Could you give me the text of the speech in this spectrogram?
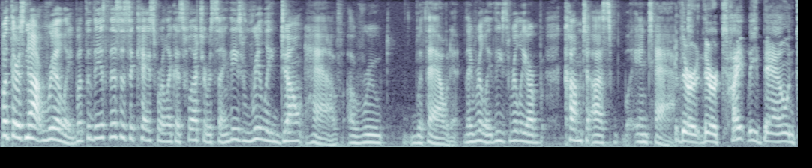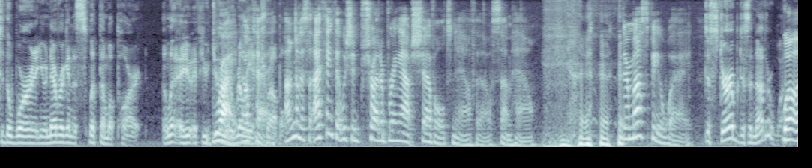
But there's not really. But this this is a case where, like as Fletcher was saying, these really don't have a root without it. They really these really are come to us intact. They're they're tightly bound to the word, and you're never going to split them apart. Unle- If you do, right. you're really okay. in trouble. I'm gonna. I think that we should try to bring out cheveled now, though somehow. there must be a way. Disturbed is another one. Well,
